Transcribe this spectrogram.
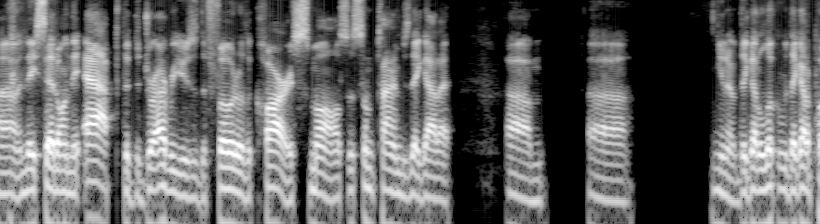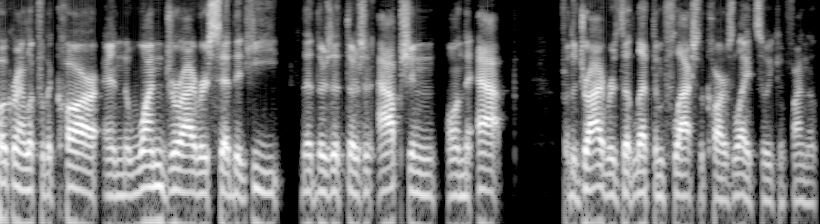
uh, and they said on the app that the driver uses the photo of the car is small, so sometimes they gotta, um, uh, you know, they gotta look, they gotta poke around, look for the car. And the one driver said that he that there's a there's an option on the app for the drivers that let them flash the car's light so he can find the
